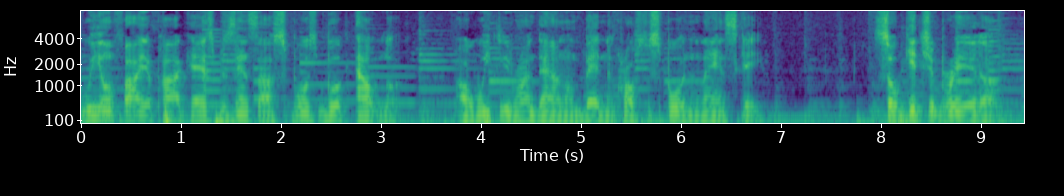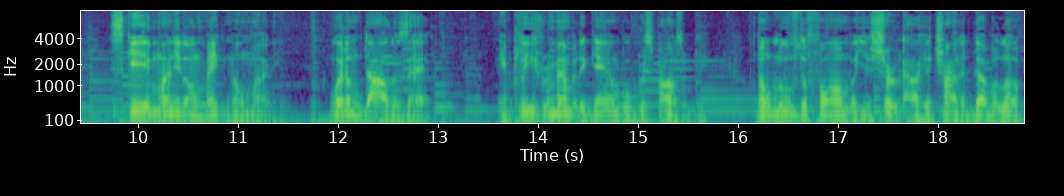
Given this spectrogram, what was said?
We on Fire podcast presents our sports book outlook, our weekly rundown on betting across the sporting landscape. So get your bread up. Scared money don't make no money. Where them dollars at? And please remember to gamble responsibly. Don't lose the form of your shirt out here trying to double up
